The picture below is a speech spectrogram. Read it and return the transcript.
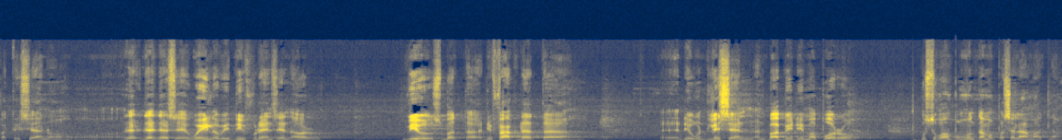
pati si ano, there- there's a whale of a difference in our views, but uh, the fact that uh, uh, they would listen, and Bobby Di Maporo, gusto ko ang pumunta magpasalamat lang.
